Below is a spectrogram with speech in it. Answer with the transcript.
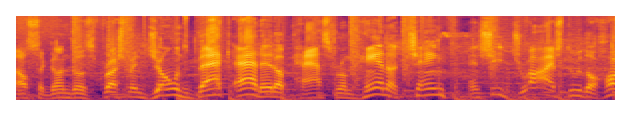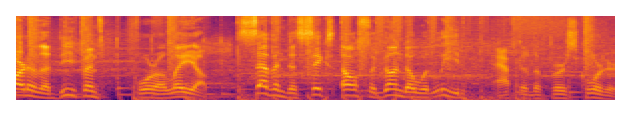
El Segundo's freshman Jones back at it, a pass from Hannah Chang, and she drives through the heart of the defense for a layup. 7 to 6, El Segundo would lead after the first quarter.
